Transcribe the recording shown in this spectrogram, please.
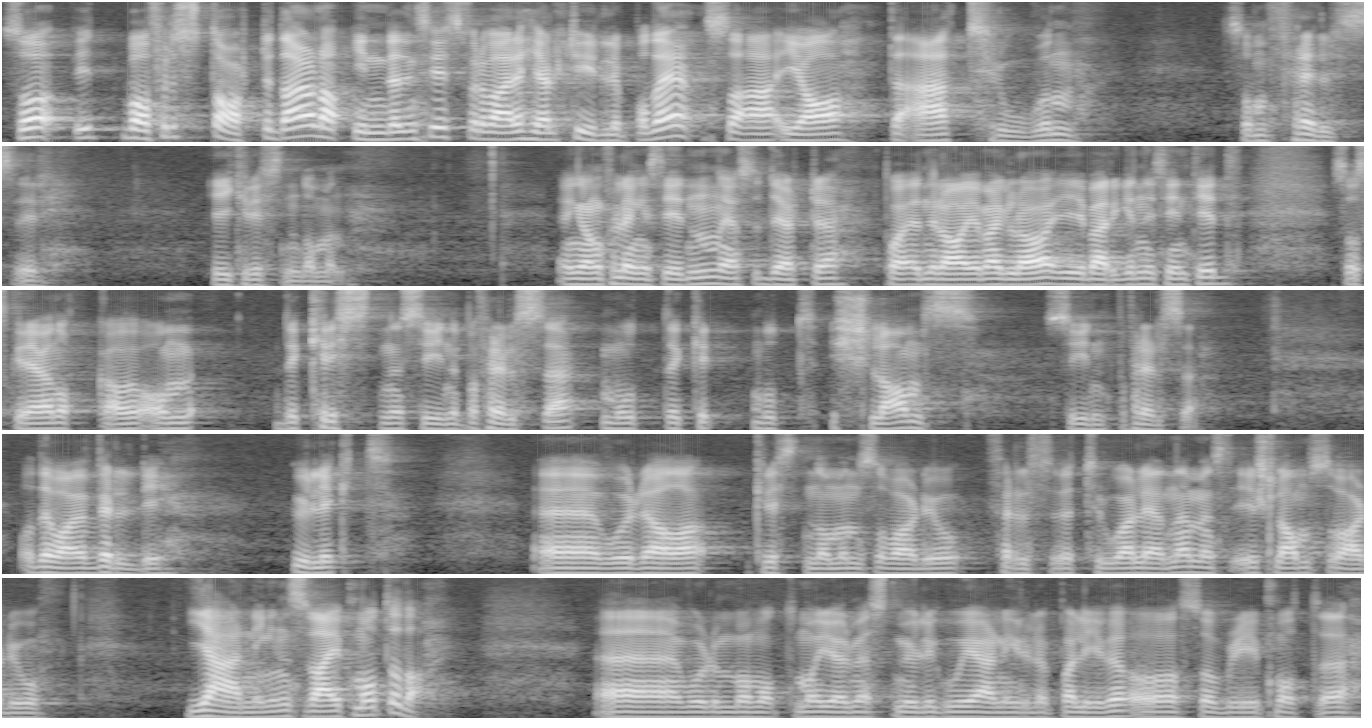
Så bare For å starte der, da, innledningsvis, for å være helt tydelig på det, så er ja, det er troen som frelser i kristendommen. En gang for lenge siden jeg studerte på NLA i Glad i Bergen i sin tid, så skrev jeg en oppgave om det kristne synet på frelse mot, det, mot islams syn på frelse. Og det var jo veldig ulikt. Eh, hvor da kristendommen så var det jo frelse ved tro alene, mens i islam så var det jo gjerningens vei. på en måte da. Eh, hvor du på en måte må gjøre mest mulig gode gjerninger i løpet av livet, og så blir på en måte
